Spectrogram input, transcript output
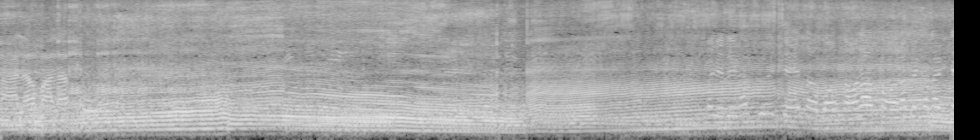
มาแล้วมาแล้วโอ้ก็อย่าลืมครับช่วยแชร์ต่อบอกต่อเล่าต่อแล้วเป็นกำลังใจ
